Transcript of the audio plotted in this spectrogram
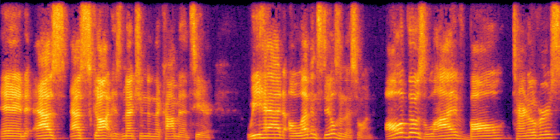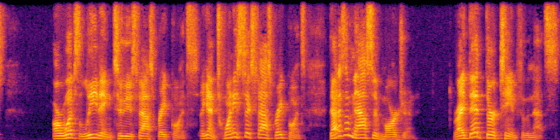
And as as Scott has mentioned in the comments here, we had 11 steals in this one all of those live ball turnovers are what's leading to these fast break points. Again, 26 fast break points. That is a massive margin, right? They had 13 for the Nets.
